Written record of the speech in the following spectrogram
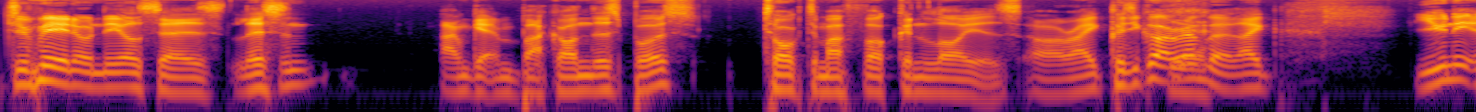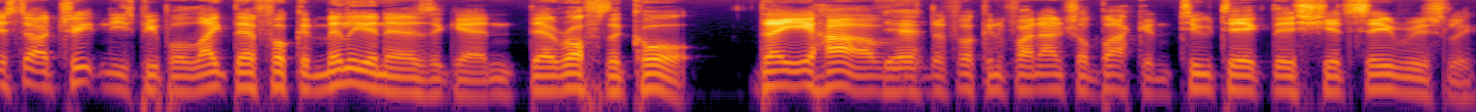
Jermaine O'Neal says, "Listen, I'm getting back on this bus. Talk to my fucking lawyers, all right? Because you got to Yeah. remember, like, you need to start treating these people like they're fucking millionaires again. They're off the court. They have Yeah. the fucking financial backing to take this shit seriously.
